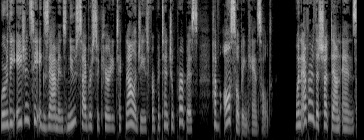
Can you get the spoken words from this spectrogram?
where the agency examines new cybersecurity technologies for potential purpose, have also been canceled. Whenever the shutdown ends,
